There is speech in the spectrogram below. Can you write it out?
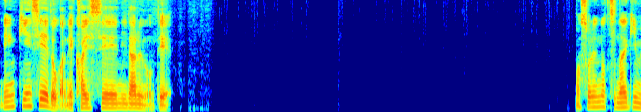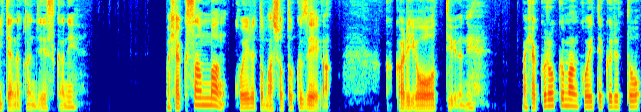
年金制度がね、改正になるので、まあ、それのつなぎみたいな感じですかね。まあ、103万超えると、まあ、所得税がかかるよっていうね。まあ、106万超えてくると、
